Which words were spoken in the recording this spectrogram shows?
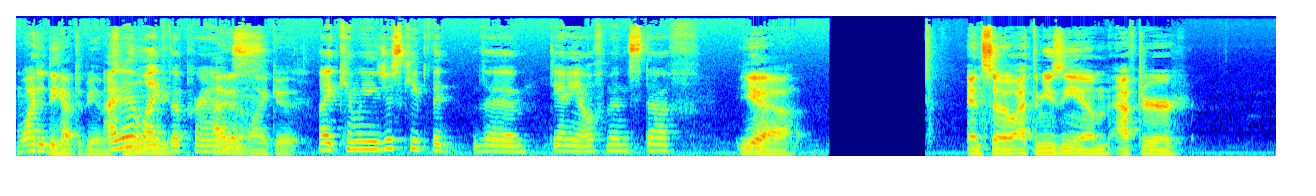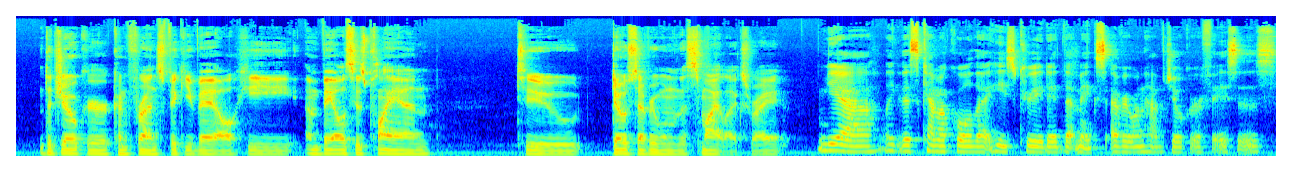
Why did he have to be in this I didn't movie? like the prince. I didn't like it. Like, can we just keep the the Danny Elfman stuff? Yeah. And so at the museum, after the Joker confronts Vicki Vale, he unveils his plan to dose everyone with Smilex, right? Yeah, like this chemical that he's created that makes everyone have Joker faces.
